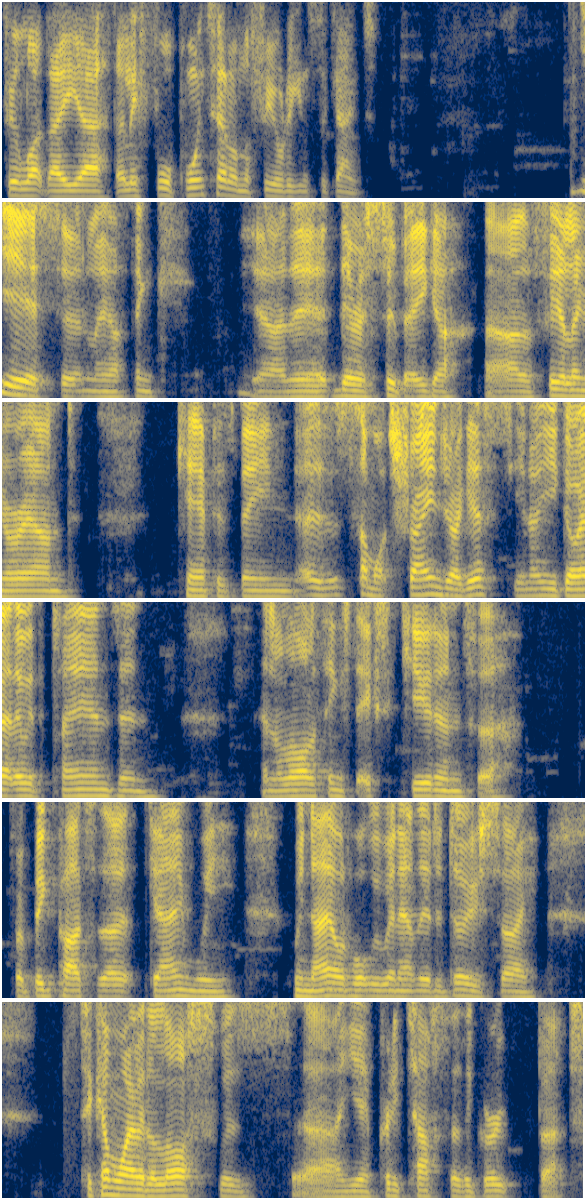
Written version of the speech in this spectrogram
feel like they uh, they left four points out on the field against the Canes. Yeah, certainly. I think yeah they're they're super eager. Uh, the feeling around camp has been somewhat strange, I guess. You know, you go out there with plans and and a lot of things to execute, and for for big parts of the game, we we nailed what we went out there to do. So to come away with a loss was uh, yeah pretty tough for the group, but.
